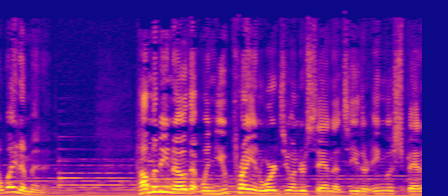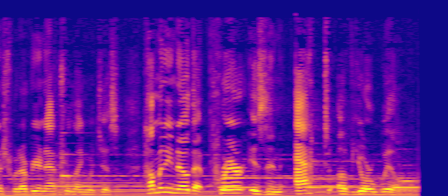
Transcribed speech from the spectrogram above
Now, wait a minute. How many know that when you pray in words you understand, that's either English, Spanish, whatever your natural language is, how many know that prayer is an act of your will?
